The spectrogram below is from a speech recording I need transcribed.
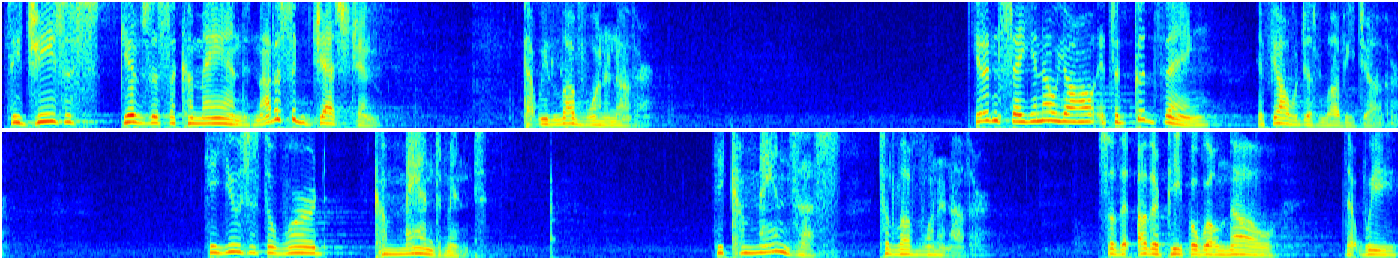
See, Jesus gives us a command, not a suggestion, that we love one another. He didn't say, you know, y'all, it's a good thing if y'all would just love each other. He uses the word commandment. He commands us to love one another so that other people will know that we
